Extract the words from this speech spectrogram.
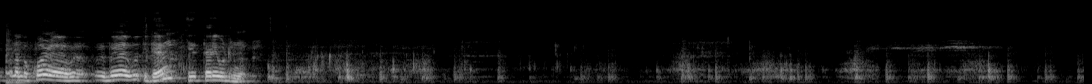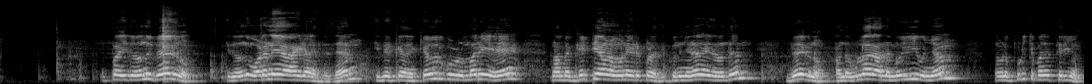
இப்போ நம்ம கோ வேக ஊற்றிட்டு இது தறி விட்டுணும் இப்போ இது வந்து வேகணும். இது வந்து உடனே ஆகிடாது இது இது க கெவுரு குழு மாதிரி நம்ம கெட்டியான ஒன்றும் எடுக்கக்கூடாது. கொஞ்சம் நேரம் இது வந்து வேகணும். அந்த உள்ளார அந்த நொய் கொஞ்சம் நம்மளுக்கு பிடிச்ச பார்த்தா தெரியும்.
